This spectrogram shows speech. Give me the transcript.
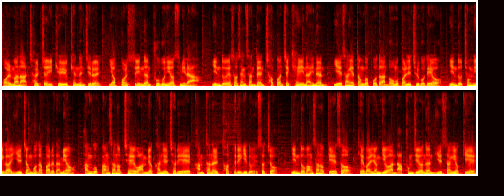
얼마나 철저히 교육했는지를 엿볼 수 있는 부분이었습니다. 인도에서 생산된 첫 번째 K9은 예상했던 것보다 너무 빨리 출고되어 인도 총리가 일정보다 빠르다며 한국 방산업체의 완벽한 일 처리에 감탄을 터뜨리기도 했었죠. 인도 방산업계에서 개발 연기와 납품 지연은 일상이었기에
